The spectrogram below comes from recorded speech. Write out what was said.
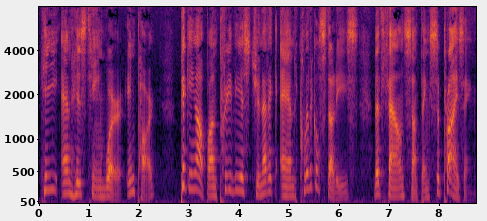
he and his team were, in part, picking up on previous genetic and clinical studies that found something surprising.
